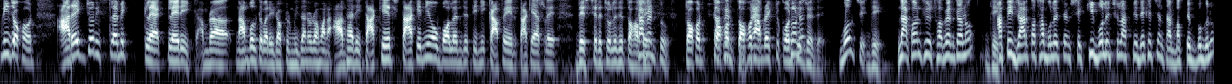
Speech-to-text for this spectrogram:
আপনি যখন আরেকজন ইসলামিক ক্লা- ক্লেরিক আমরা নাম বলতে পারি ডক্টর মিজানুর রহমান আধারি তাকে তাকে নিয়েও বলেন যে তিনি কাফের তাকে আসলে দেশ ছেড়ে চলে যেতে হবে তখন তখন তখন হ্যাঁ। আমরা একটু কনফিউজ হয়ে যাই বলছি জি। না কনফিউজ হবেন কেন। আপনি যার কথা বলেছেন সে কি বলেছিল আপনি দেখেছেন তার বক্তব্যগুলো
